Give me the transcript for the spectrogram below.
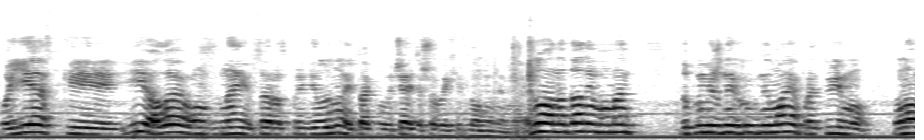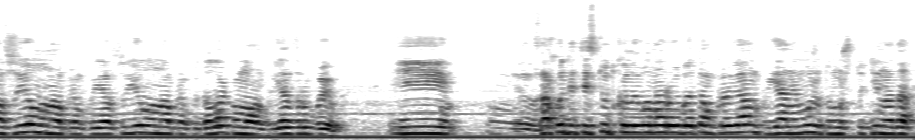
поїздки, і, але в неї все розподілено і так виходить, що вихідного немає. Ну а на даний момент допоміжних груп немає, працюємо. Вона в своєму напрямку, я в своєму напрямку, дала команду, я зробив. І знаходитись тут, коли вона робить там кров'янку, я не можу, тому що тоді треба,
